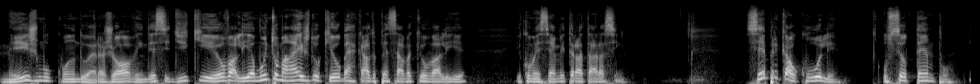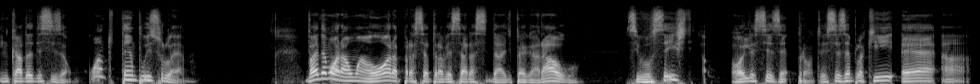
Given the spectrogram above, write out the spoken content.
Mesmo quando era jovem, decidi que eu valia muito mais do que o mercado pensava que eu valia e comecei a me tratar assim. Sempre calcule o seu tempo em cada decisão. Quanto tempo isso leva? Vai demorar uma hora para se atravessar a cidade e pegar algo? Se você. Olha esse exemplo. Pronto, esse exemplo aqui é a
